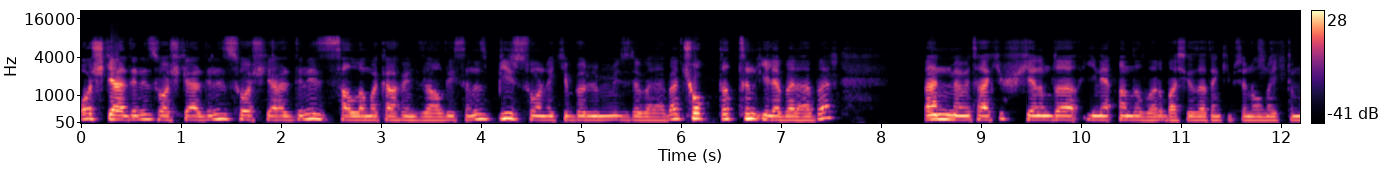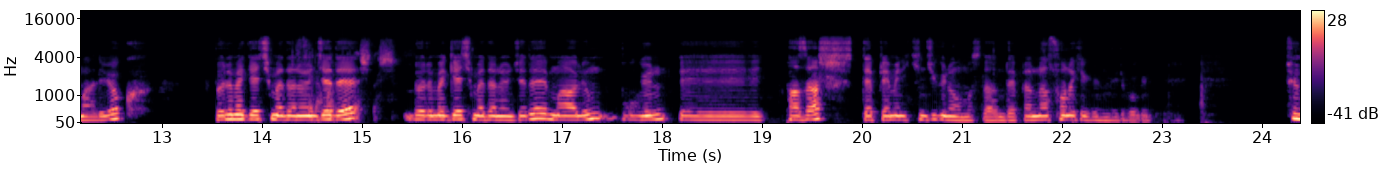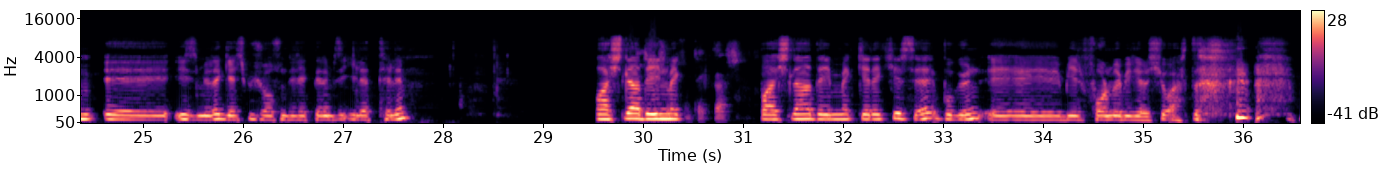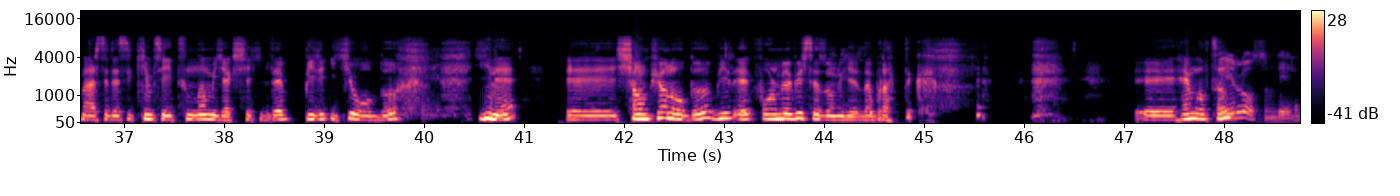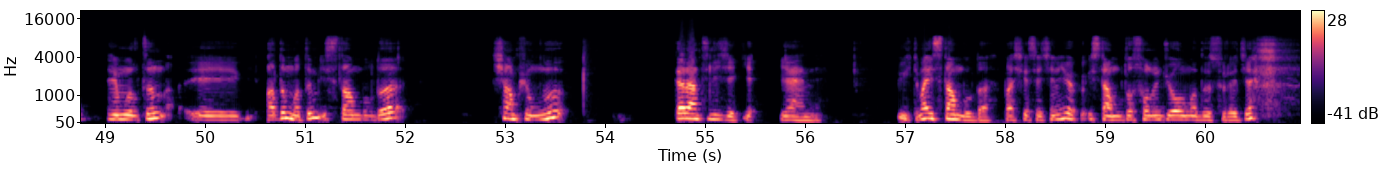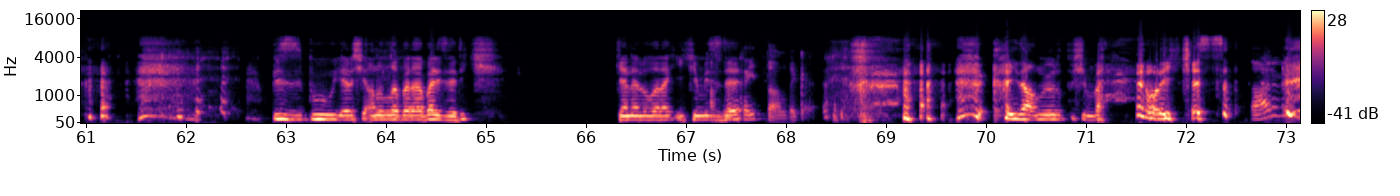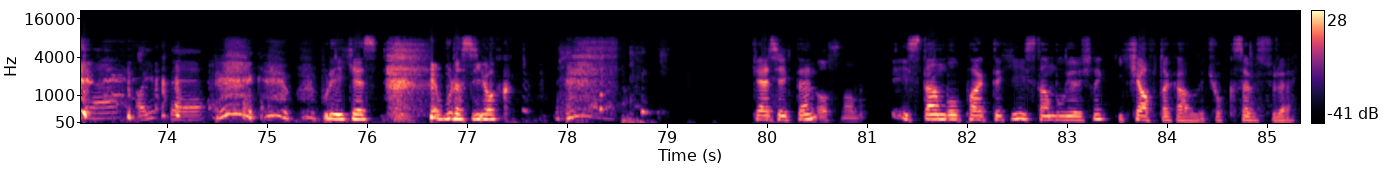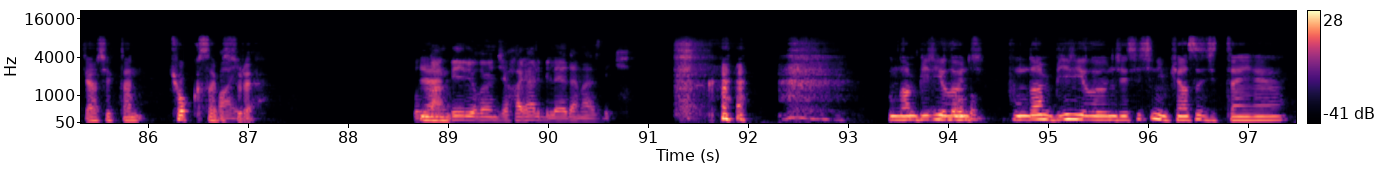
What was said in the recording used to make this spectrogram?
Hoş geldiniz, hoş geldiniz, hoş geldiniz. Sallama kahvenizi aldıysanız bir sonraki bölümümüzle beraber çok da Tın ile beraber ben Mehmet Akif, yanımda yine Anıl var. Başka zaten kimsenin olma ihtimali yok. Bölüme geçmeden Selam önce de arkadaşlar. bölüme geçmeden önce de malum bugün eee, pazar depremin ikinci günü olması lazım. Depremden sonraki gün müydü bugün? Tüm eee, İzmir'e geçmiş olsun dileklerimizi iletelim. Başlığa değinmek tekrar. başlığa değinmek gerekirse bugün eee, bir Formula 1 yarışı vardı. Mercedes'i kimseyi tınlamayacak şekilde 1-2 oldu. Yine eee, şampiyon olduğu bir e, Formula 1 sezonu geride bıraktık. Eee, Hamilton Hayırlı olsun diyelim. Hamilton eee, adım adım İstanbul'da şampiyonluğu garantileyecek yani. Büyük ihtimal İstanbul'da. Başka seçeneği yok. İstanbul'da sonuncu olmadığı sürece. Biz bu yarışı Anıl'la beraber izledik. Genel olarak ikimiz Aslında de kayıt da aldık. kayıt almayı unutmuşum ben. Orayı kes. Harbi ya? Ayıp be. Burayı kes. Burası yok. Gerçekten Olsun oldu. İstanbul Park'taki İstanbul yarışına iki hafta kaldı. Çok kısa bir süre. Gerçekten çok kısa bir Vay süre. be. Bundan Yani. bir yıl önce hayal bile edemezdik. Bundan bir yıl önce bundan bir yıl öncesi için imkansız cidden ya.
